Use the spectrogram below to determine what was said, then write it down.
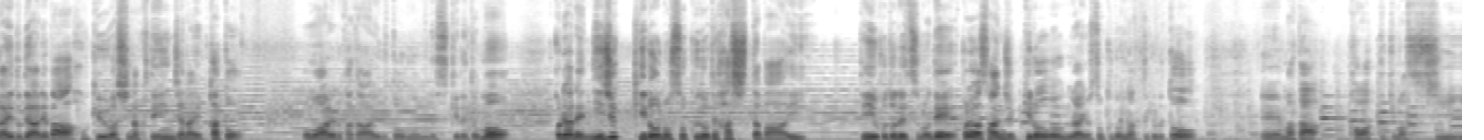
ライドであれば補給はしなくていいんじゃないかと思われる方はいると思うんですけれどもこれはね20キロの速度で走った場合っていうことですのでこれは30キロぐらいの速度になってくると、えー、また変わってきますし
